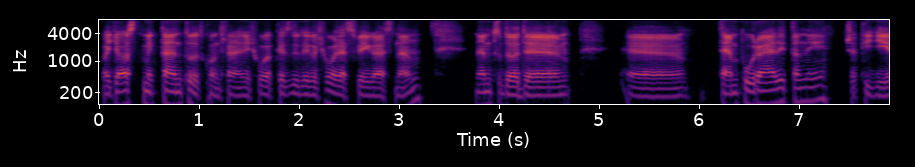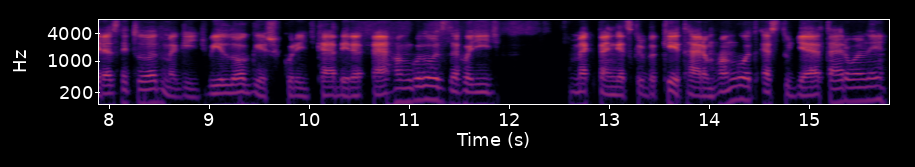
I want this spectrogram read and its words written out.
vagy azt még talán tudod kontrollálni, hogy hol kezdődik, vagy hol lesz vége, azt nem. Nem tudod ö, ö, tempóra állítani, csak így érezni tudod, meg így villog, és akkor így kb. elhangolódsz, de hogy így megpengetsz kb. két-három hangot, ezt tudja eltárolni,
